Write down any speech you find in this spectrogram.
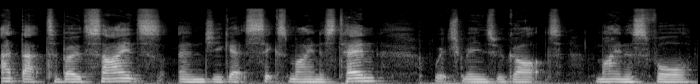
Add that to both sides and you get 6 minus 10, which means we've got minus 4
